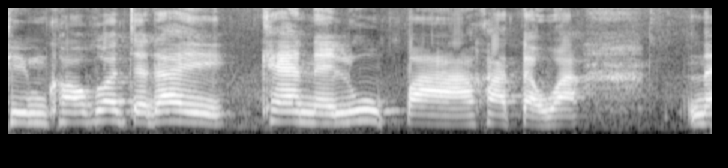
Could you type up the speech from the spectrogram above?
พิมพ์เขาก็จะได้แค่ในรูปปลาค่ะ แต่ว่าใน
